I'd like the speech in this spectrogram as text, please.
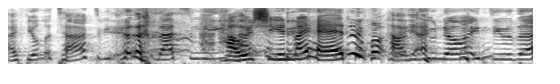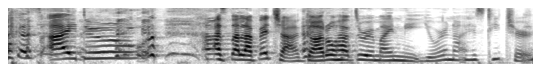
I feel attacked because that's me. How is she in my head? How do you know I do that? Because I do. Um, Hasta la fecha, God will have to remind me, you are not his teacher.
